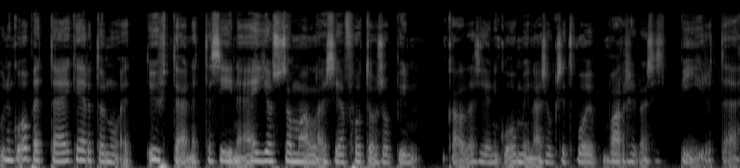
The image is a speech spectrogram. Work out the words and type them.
niin kuin opettaja ei kertonut että yhtään, että siinä ei ole samanlaisia Photoshopin kaltaisia niin kuin ominaisuuksia, että voi varsinaisesti piirtää.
